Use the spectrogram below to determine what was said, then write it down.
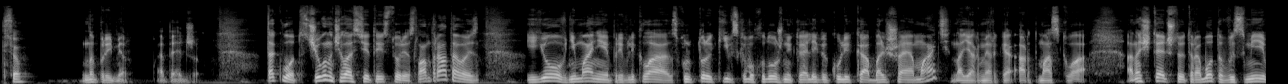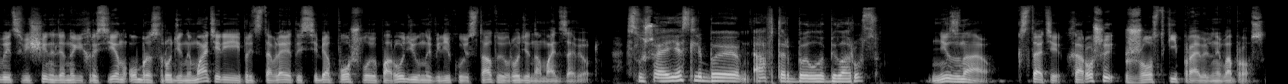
Все. Например, опять же. Так вот, с чего началась вся эта история с Лантратовой? Ее внимание привлекла скульптура киевского художника Олега Кулика «Большая мать» на ярмарке «Арт Москва». Она считает, что эта работа высмеивает священный для многих россиян образ Родины-Матери и представляет из себя пошлую пародию на великую статую «Родина-мать зовет». Слушай, а если бы автор был белорус? Не знаю. Кстати, хороший, жесткий, правильный вопрос.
